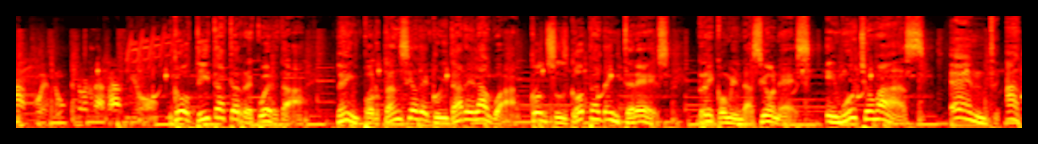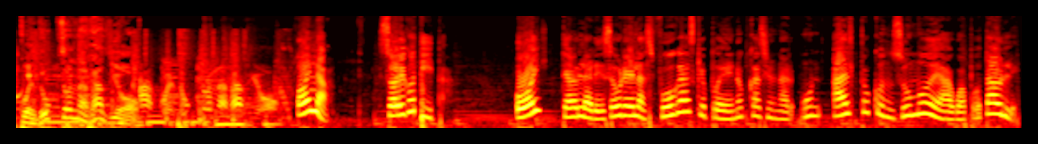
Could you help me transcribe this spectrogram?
Acueducto en la radio. Gotita te recuerda la importancia de cuidar el agua con sus gotas de interés, recomendaciones y mucho más. ENT, Acueducto en la Radio. Acueducto en la radio. Hola, soy Gotita. Hoy te hablaré sobre las fugas que pueden ocasionar un alto consumo de agua potable.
